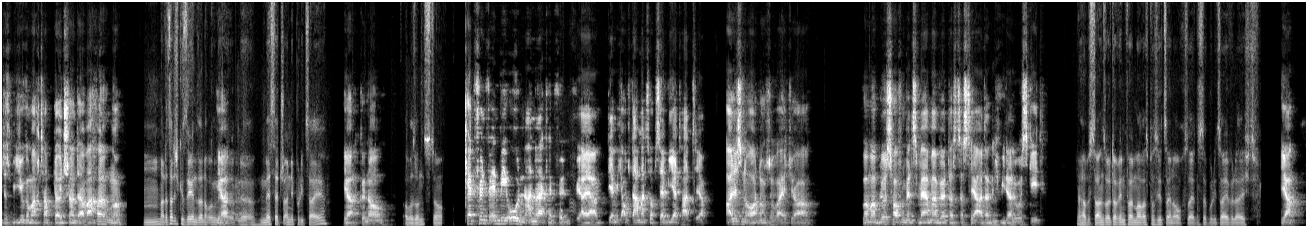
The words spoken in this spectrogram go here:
das Video gemacht habe, Deutschland erwache. Ne? Hm, na, das hatte ich gesehen. Da noch irgendeine, Ja. irgendeine Message an die Polizei. Ja, genau. Aber sonst, ja. Cap 5 NWO, ein anderer Cap 5, ja, ja, der mich auch damals observiert hat, ja. Alles in Ordnung soweit, ja. Wollen wir bloß hoffen, wenn es wärmer wird, dass das Theater nicht wieder losgeht. Ja, bis dahin sollte auf jeden Fall mal was passiert sein, auch seitens der Polizei vielleicht. Ja,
